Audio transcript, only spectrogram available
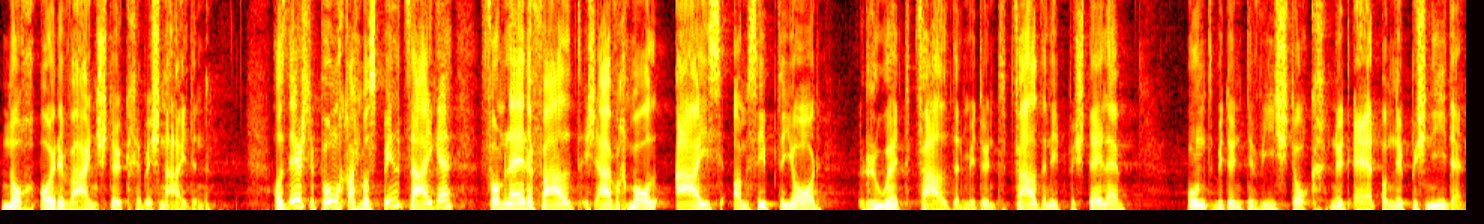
noch eure Weinstöcke beschneiden. Als erster Punkt kannst du mal das Bild zeigen. Vom leeren Feld ist einfach mal eins am siebten Jahr ruhen die Felder. Wir bestellen die Felder nicht bestellen und wir den Weinstock nicht ernten und nicht beschneiden.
